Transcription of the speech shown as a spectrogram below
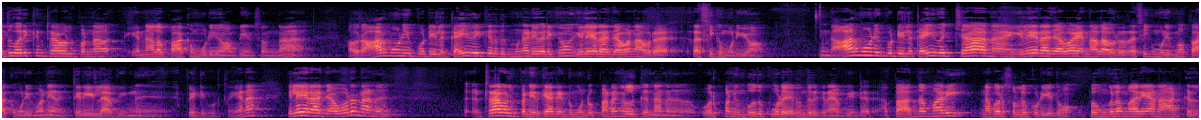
எது வரைக்கும் ட்ராவல் பண்ணால் என்னால் பார்க்க முடியும் அப்படின்னு சொன்னால் அவர் ஹார்மோனி போட்டியில் கை வைக்கிறதுக்கு முன்னாடி வரைக்கும் இளையராஜாவை நான் அவரை ரசிக்க முடியும். இந்த ஹார்மோனி போட்டியில் கை வச்சா நான் இளையராஜாவாக என்னால் அவரை ரசிக்க முடியுமா பார்க்க முடியுமான்னு எனக்கு தெரியல அப்படின்னு பேட்டி கொடுத்தேன். ஏன்னா இளையராஜாவோட நான் ட்ராவல் பண்ணியிருக்கேன். ரெண்டு மூன்று படங்களுக்கு நான் ஒர்க் பண்ணும்போது கூட இருந்திருக்கிறேன் அப்படின்றாரு. அப்போ அந்த மாதிரி நபர் சொல்லக்கூடியதும் இப்போ உங்களை மாதிரியான ஆட்கள்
